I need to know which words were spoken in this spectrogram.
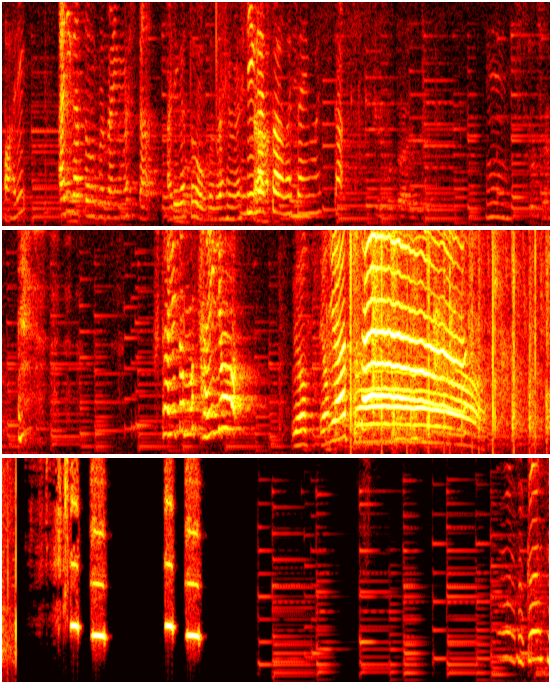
終わり。ありがとうございました。ありがとうございまありしたがとうございましたやややった難しい。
